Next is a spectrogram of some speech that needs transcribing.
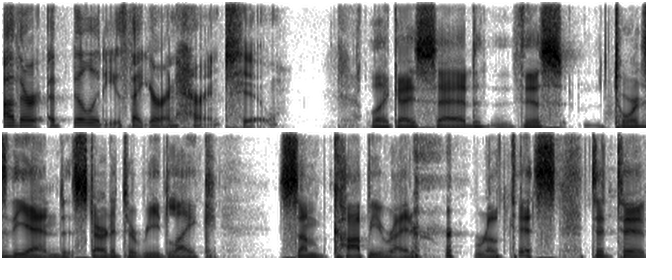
other abilities that you're inherent to. Like I said, this towards the end started to read like some copywriter wrote this to to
